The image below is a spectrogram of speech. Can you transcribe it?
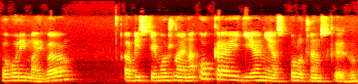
hovorím aj vám, aby ste možno aj na okraji diania spoločenského,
